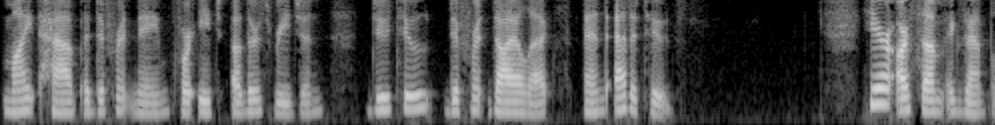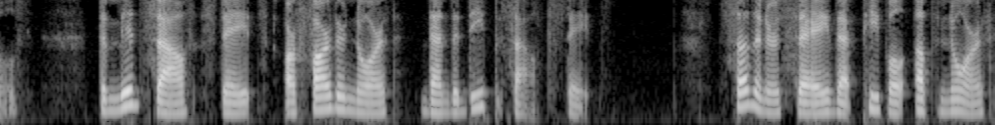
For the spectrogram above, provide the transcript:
might have a different name for each other's region due to different dialects and attitudes. Here are some examples. The Mid-South states are farther north than the Deep South states. Southerners say that people up north,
